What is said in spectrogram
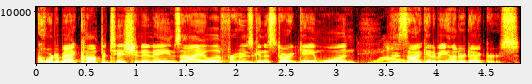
quarterback competition in Ames, Iowa, for who's going to start game one. Wow. It's not going to be Hunter Dekkers.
